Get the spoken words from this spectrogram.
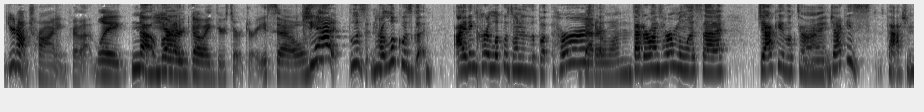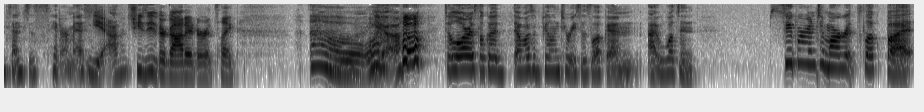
you're not trying for that like No, you're going through surgery so She had listen. Her look was good. I think her look was one of the bu- her Better ones. Better ones. Her Melissa. Jackie looked alright. Jackie's fashion sense is hit or miss. yeah she's either got it or it's like oh Yeah. Dolores looked good. I wasn't feeling Teresa's look, and I wasn't super into Margaret's look, but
